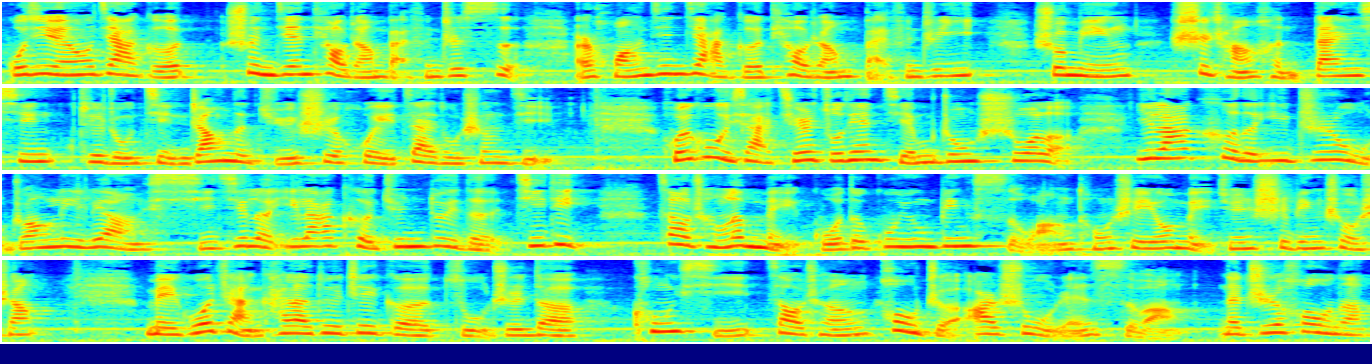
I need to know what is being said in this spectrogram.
国际原油价格瞬间跳涨百分之四，而黄金价格跳涨百分之一，说明市场很担心这种紧张的局势会再度升级。回顾一下，其实昨天节目中说了，伊拉克的一支武装力量袭击了伊拉克军队的基地，造成了美国的雇佣兵死亡，同时也有美军士兵受伤。美国展开了对这个组织的。空袭造成后者二十五人死亡。那之后呢？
